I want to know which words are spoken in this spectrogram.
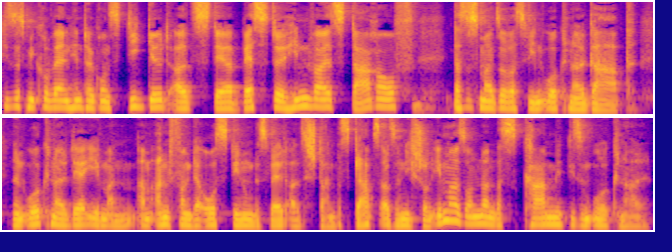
dieses Mikrowellenhintergrunds, die gilt als der beste Hinweis darauf, dass es mal sowas wie einen Urknall gab. Einen Urknall, der eben am, am Anfang der Ausdehnung des Weltalls stand. Das gab es also nicht schon immer, sondern das kam mit diesem Urknall.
